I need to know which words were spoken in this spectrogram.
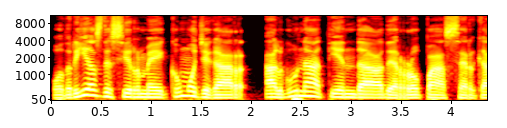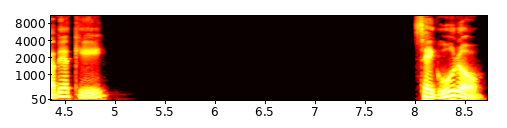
¿podrías decirme cómo llegar a alguna tienda de ropa cerca de aquí? Seguro.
